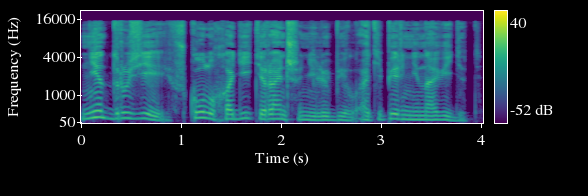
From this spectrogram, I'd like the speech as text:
Нет друзей, в школу ходить и раньше не любил, а теперь ненавидит.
